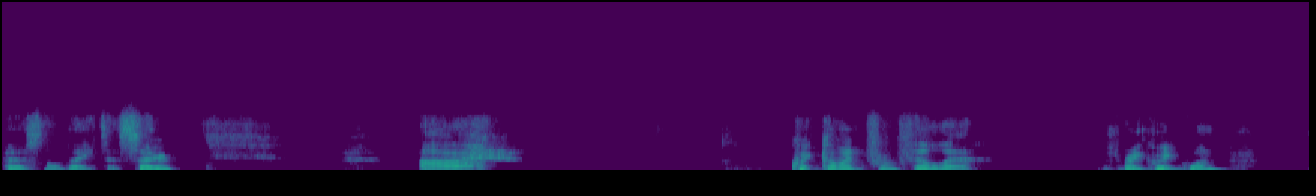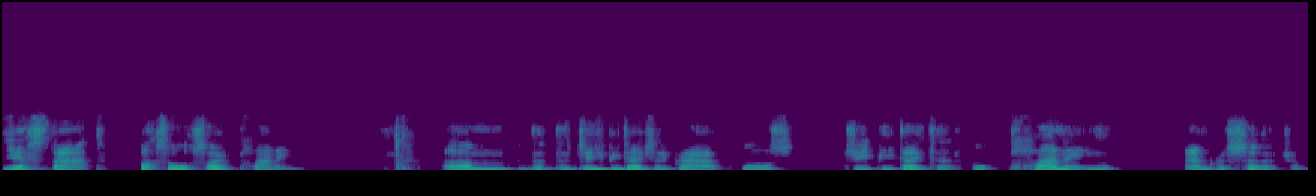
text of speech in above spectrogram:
personal data. So, uh, quick comment from Phil there. Just a very quick one. Yes, that, but also planning. Um, the, the GP data to grab was GP data for planning and research. And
